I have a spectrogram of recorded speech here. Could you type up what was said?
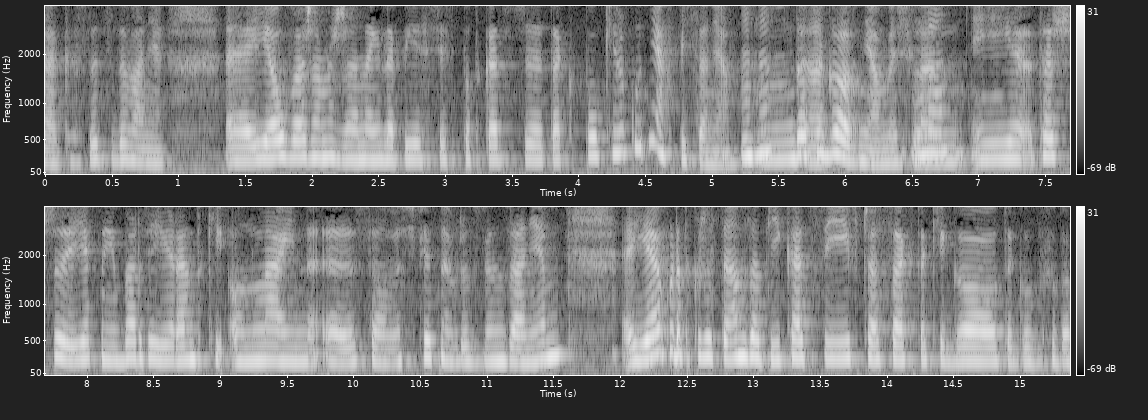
Tak, zdecydowanie. E, ja uważam, że najlepiej jest się spotkać e, tak po kilku dniach pisania. Mhm, mm, do tak. tygodnia, myślę. No. I też jak najbardziej randki online e, są świetnym rozwiązaniem. Ja akurat korzystałam z aplikacji w czasach takiego, tego chyba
